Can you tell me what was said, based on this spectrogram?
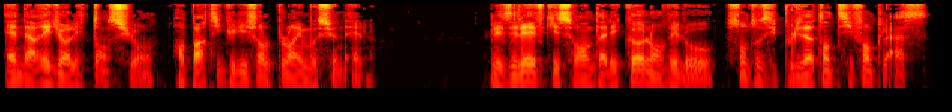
aide à réduire les tensions, en particulier sur le plan émotionnel. Les élèves qui se rendent à l'école en vélo sont aussi plus attentifs en classe,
